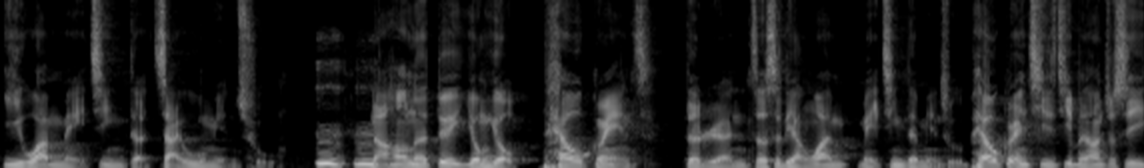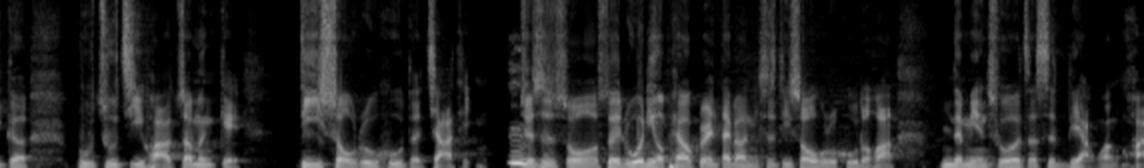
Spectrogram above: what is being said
一万美金的债务免除。嗯嗯。然后呢，对拥有 Pell Grant 的人，则是两万美金的免除。Pell Grant 其实基本上就是一个补助计划，专门给。低收入户的家庭，嗯、就是说，所以如果你有 Pell Grant，代表你是低收入户的话，你的免除额则是两万块。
